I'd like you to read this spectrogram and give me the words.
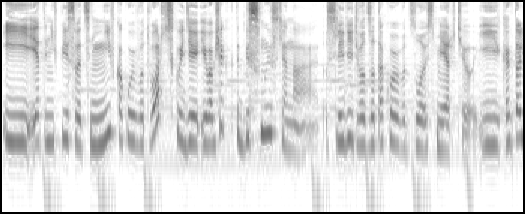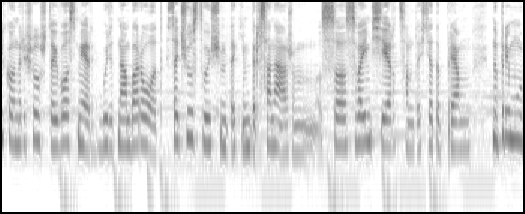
и это не вписывается ни в какую его творческую идею, и вообще как-то бессмысленно следить вот за такой вот злой смертью. И как только он решил, что его смерть будет наоборот, сочувствующим таким персонажем, со своим сердцем, то есть это прям напрямую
